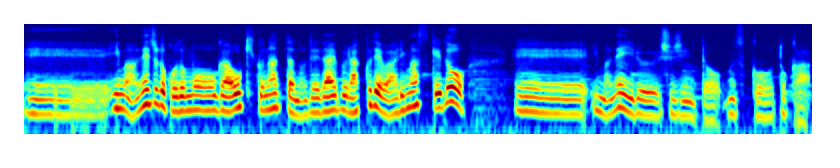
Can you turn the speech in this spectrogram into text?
えー、今はねちょっと子供が大きくなったのでだいぶ楽ではありますけどえー、今ねいる主人と息子とか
